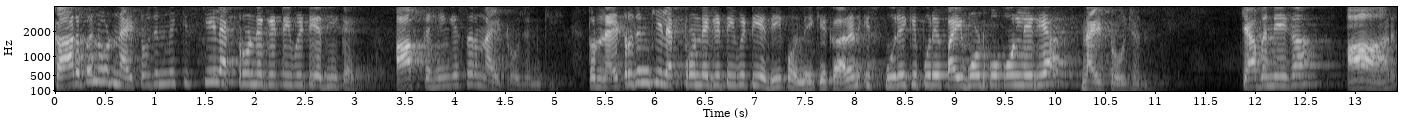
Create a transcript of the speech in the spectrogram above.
कार्बन और नाइट्रोजन में किसकी इलेक्ट्रोनेगेटिविटी अधिक है? आप कहेंगे, सर, नाइट्रोजन की। तो नाइट्रोजन की इलेक्ट्रोनेगेटिविटी अधिक होने के कारण इस पूरे के पूरे पाई बोर्ड को कौन ले गया? नाइट्रोजन। क्या बनेगा? आर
